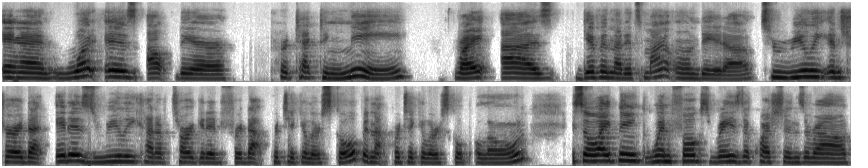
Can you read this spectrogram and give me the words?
And what is out there protecting me, right? As given that it's my own data to really ensure that it is really kind of targeted for that particular scope and that particular scope alone So I think when folks raise the questions around,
